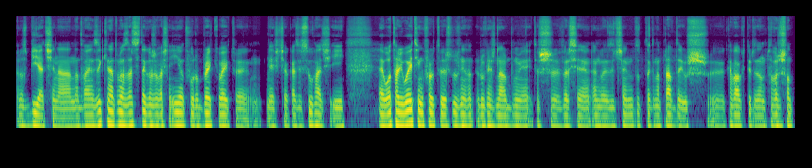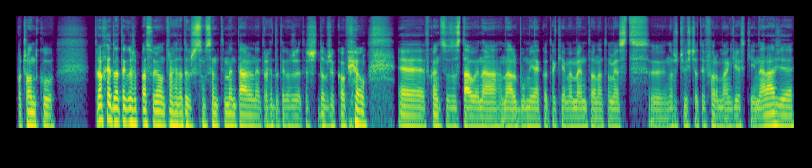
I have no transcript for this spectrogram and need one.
rozbijać się na, na dwa języki, natomiast z racji tego, że właśnie i utwór Breakaway, który mieliście okazję słuchać i e, What Are You Waiting For, który jest również, również na albumie i też w wersji anglojęzycznej, no to tak naprawdę już e, kawałki, które nam towarzyszą od początku, Trochę dlatego, że pasują, trochę dlatego, że są sentymentalne, trochę dlatego, że też dobrze kopią. E, w końcu zostały na, na albumie jako takie memento, natomiast no rzeczywiście o tej formy angielskiej na razie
